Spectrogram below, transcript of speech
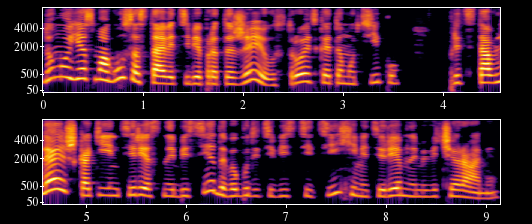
Думаю, я смогу составить тебе протеже и устроить к этому типу. Представляешь, какие интересные беседы вы будете вести тихими тюремными вечерами?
